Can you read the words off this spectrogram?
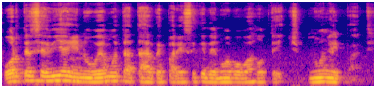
Pórtense bien y nos vemos esta tarde, parece que de nuevo bajo techo, no en el patio.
